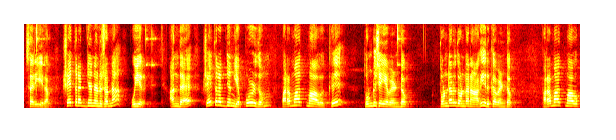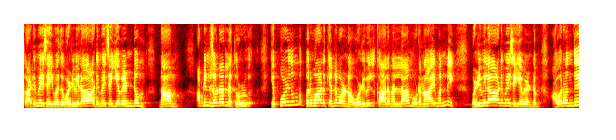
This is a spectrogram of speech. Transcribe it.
சரீரம். க்ஷேத்ரஜன் என்ன சொன்னால் உயிர். அந்த க்ஷேத்ரஜன் எப்பொழுதும் பரமாத்மாவுக்கு தொண்டு செய்ய வேண்டும். தொண்டர் தொண்டனாக இருக்க வேண்டும். பரமாத்மாவுக்கு அடிமை செய்வது வழிவிலா அடிமை செய்ய வேண்டும் நாம். அப்படின்னு சொல்கிறார்ல தொழு எப்பொழுதும் பெருமாளுக்கு என்ன பண்ணணும்? ஒழிவில் காலமெல்லாம் உடனாய் மன்னி வழிவிலா அடிமை செய்ய வேண்டும். அவர் வந்து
